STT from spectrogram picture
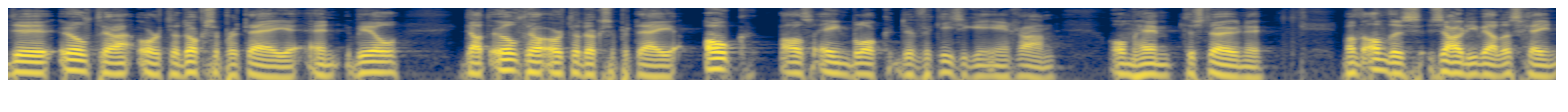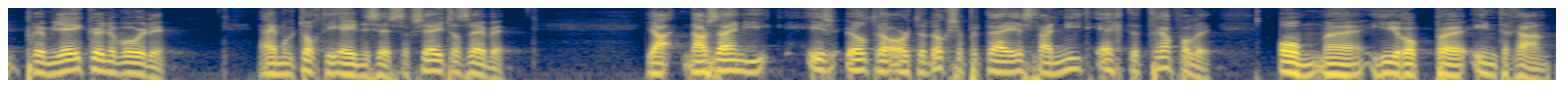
de ultra-orthodoxe partijen. En wil dat ultra-orthodoxe partijen ook als één blok de verkiezingen ingaan om hem te steunen. Want anders zou hij wel eens geen premier kunnen worden. Hij moet toch die 61 zetels hebben. Ja, nou zijn die ultra-orthodoxe partijen staan niet echt te trappelen om uh, hierop uh, in te gaan.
